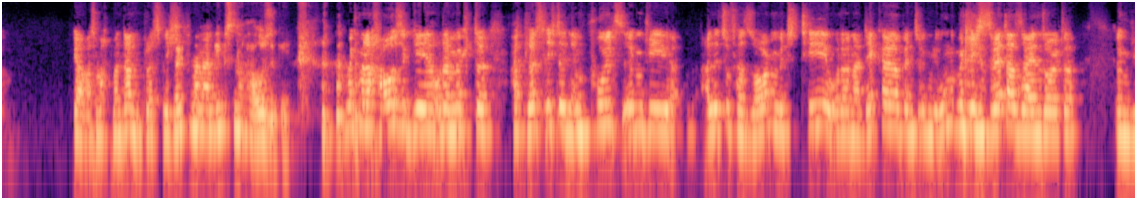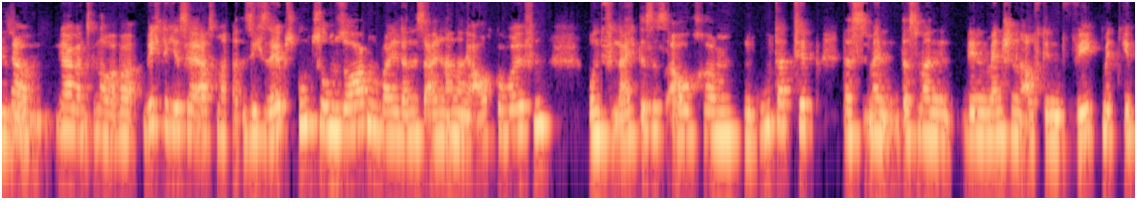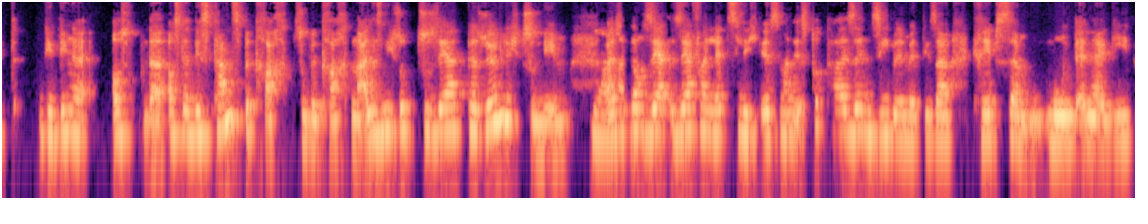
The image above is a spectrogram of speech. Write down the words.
ja, was macht man dann? Plötzlich möchte man am liebsten nach Hause gehen. möchte man nach Hause gehen oder möchte, hat plötzlich den Impuls, irgendwie alle zu versorgen mit Tee oder einer Decke, wenn es irgendwie ungemütliches Wetter sein sollte. Irgendwie so. Ja, ja, ganz genau. Aber wichtig ist ja erstmal, sich selbst gut zu umsorgen, weil dann ist allen anderen ja auch geholfen. Und vielleicht ist es auch ähm, ein guter Tipp, dass man, dass man den Menschen auf den Weg mitgibt, die Dinge aus, aus der Distanz betracht, zu betrachten, alles nicht so zu sehr persönlich zu nehmen, ja. weil man doch sehr, sehr verletzlich ist. Man ist total sensibel mit dieser Krebsmondenergie.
